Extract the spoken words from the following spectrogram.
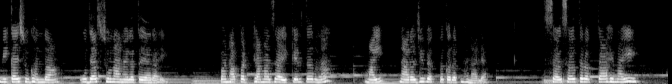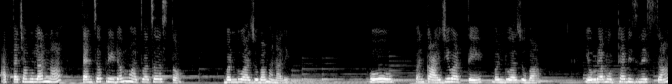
मी काय सुगंधा? उद्याच सून आणायला तयार आहे. पण हा पठ्ठ्या माझा ऐकेल तर ना? माई नाराजी व्यक्त करत म्हणाल्या. सळसळत रक्त आहे माई. आत्ताच्या मुलांना त्यांचं फ्रीडम महत्वाचं असतं. बंडू आजोबा म्हणाले. हो पण काळजी वाटते बंडू आजोबा. एवढ्या मोठ्या बिझनेसचा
